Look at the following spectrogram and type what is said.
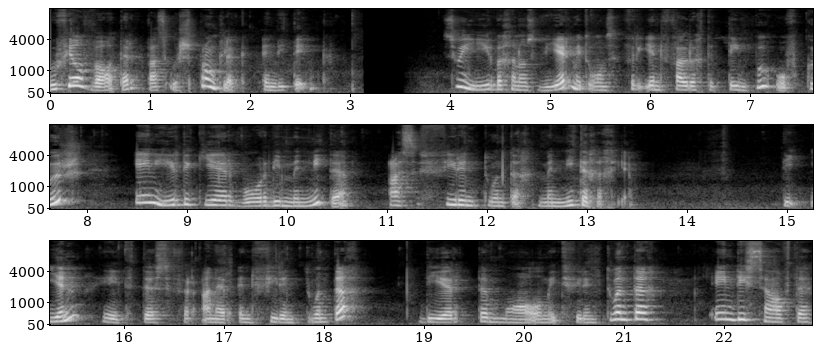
Hoeveel water was oorspronklik in die tank? So hier begin ons weer met ons vereenvoudigde tempo of koers en hierdie keer word die minute as 24 minute gegee. Die 1 het dus verander in 24 deur te maal met 24 en dieselfde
